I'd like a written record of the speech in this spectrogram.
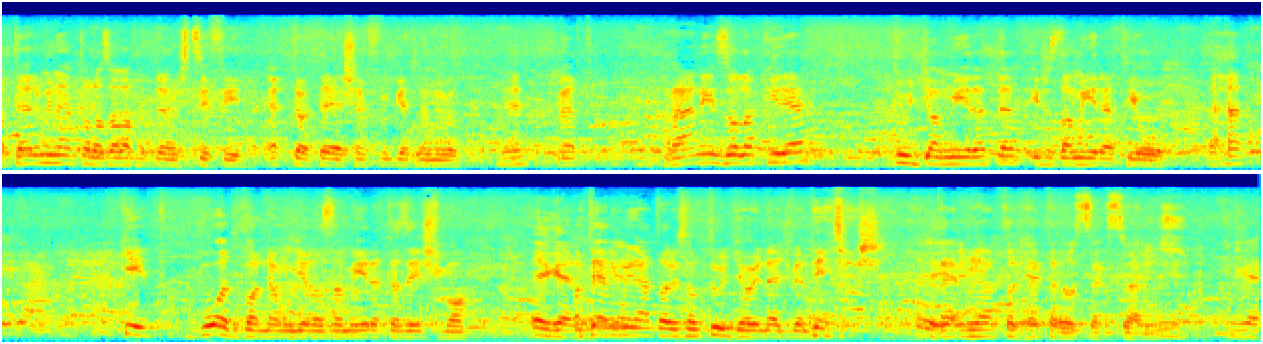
A Terminátor az alapvetően sci-fi, ettől teljesen függetlenül. Mert ránéz valakire, tudja a méretet, és az a méret jó. Két boltban nem ugyanaz a méretezés ma. Igen, A Terminátor viszont tudja, hogy 44-es. A Terminátor heteroszexuális. Igen.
